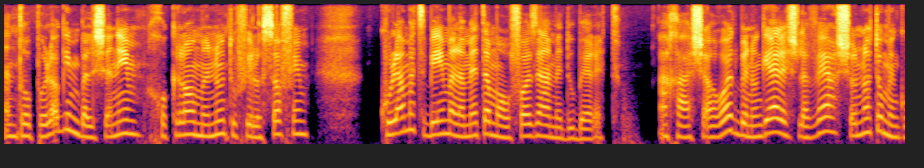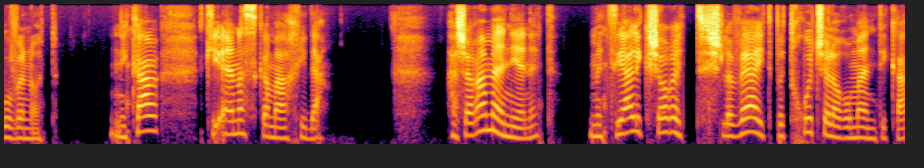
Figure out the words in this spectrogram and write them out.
אנתרופולוגים בלשנים, חוקרי אומנות ופילוסופים, כולם מצביעים על המטמורפוזה המדוברת, אך ההשערות בנוגע לשלביה שונות ומגוונות. ניכר כי אין הסכמה אחידה. השערה מעניינת מציעה לקשור את שלבי ההתפתחות של הרומנטיקה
